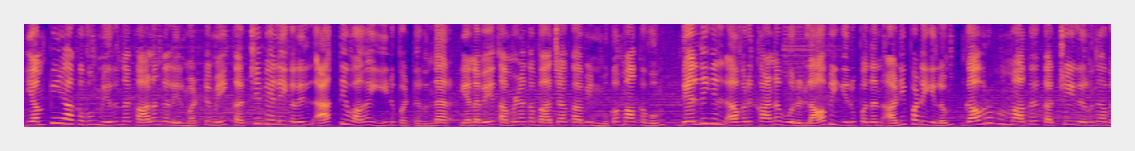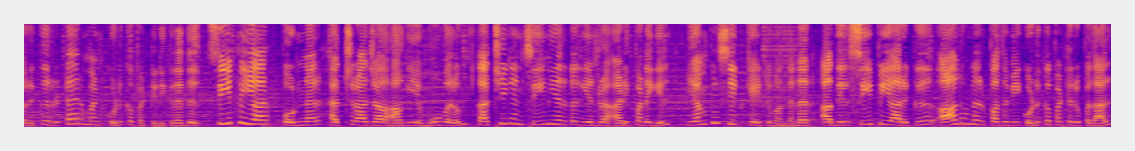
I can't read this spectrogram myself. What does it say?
எம்பியாகவும் இருந்த காலங்களில் மட்டுமே கட்சி வேலைகளில் ஆக்டிவாக ஈடுபட்டிருந்தார். எனவே தமிழக பாஜகவின் முகமாகவும் டெல்லியில் அவருக்கான ஒரு லாபி இருப்பதன் அடிப்படையிலும் கௌரவமாக கட்சியிலிருந்து அவருக்கு ரிட்டையர்மெண்ட் கொடுக்கப்பட்டிருக்கிறது. சிபிஆர் பொன்னர் ஹச் ராஜா ஆகிய மூவரும் கட்சியின் சீனியர்கள் என்ற அடிப்படையில் எம்பி சீட் கேட்டு வந்தனர். அதில் சிபிஆருக்கு ஆளுநர் பதவி கொடுக்கப்பட்டிருப்பதால்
